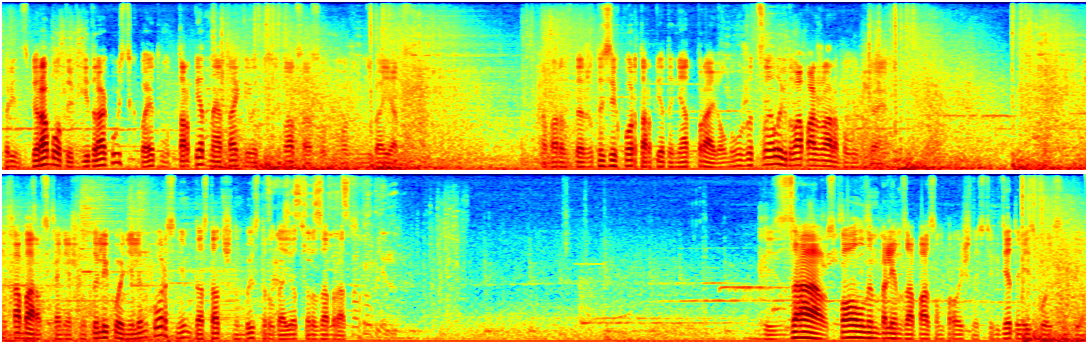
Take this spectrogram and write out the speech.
В принципе, работает гидроакустика, поэтому торпедной атаки в этой ситуации особо можно не бояться. Хабаровск даже до сих пор торпеды не отправил. Но уже целых два пожара получаем. Ну, Хабаровск, конечно, далеко не линкор, с ним достаточно быстро удается разобраться. Здесь с полным, блин, запасом прочности. Где-то весь бой сидел.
